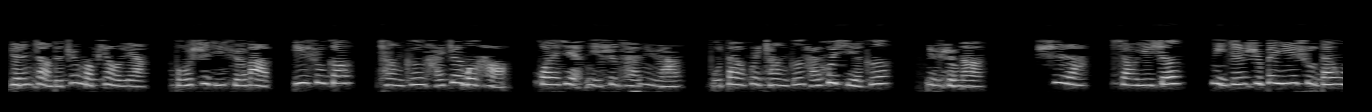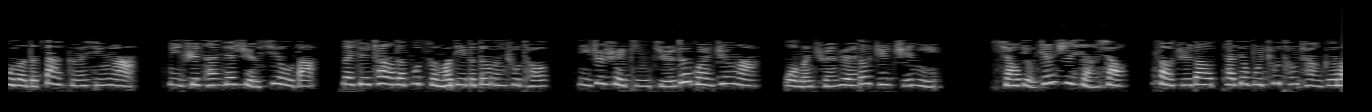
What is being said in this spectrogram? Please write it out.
人长得这么漂亮，博士级学霸，医术高，唱歌还这么好，关键你是才女啊！不但会唱歌，还会写歌，女神啊！是啊，肖医生，你真是被医术耽误了的大歌星啊！你去参加选秀吧，那些唱的不怎么地的都能出头，你这水平绝对冠军啊！我们全员都支持你。小九真是想笑，早知道他就不出头唱歌了，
